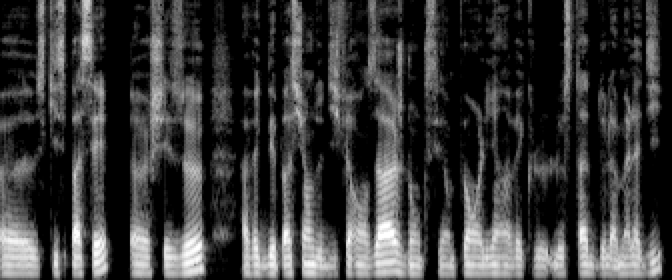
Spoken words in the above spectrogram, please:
ce qui se passait euh, chez eux avec des patients de différents âges. Donc c'est un peu en lien avec le, le stade de la maladie.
